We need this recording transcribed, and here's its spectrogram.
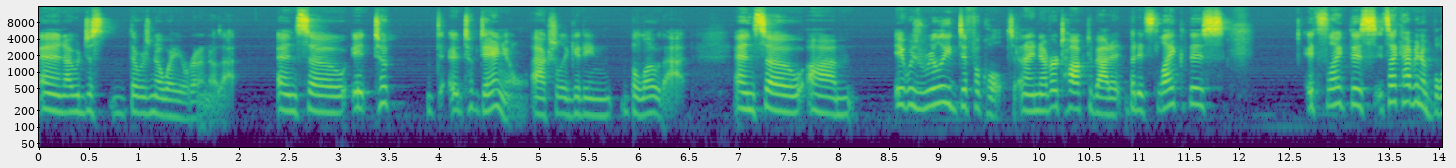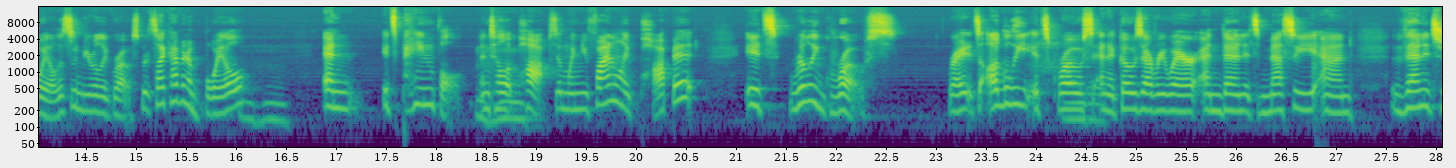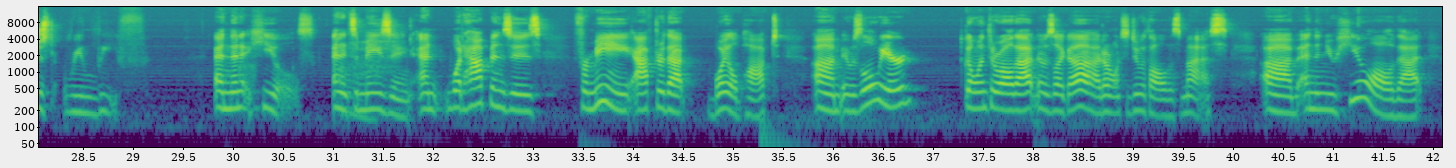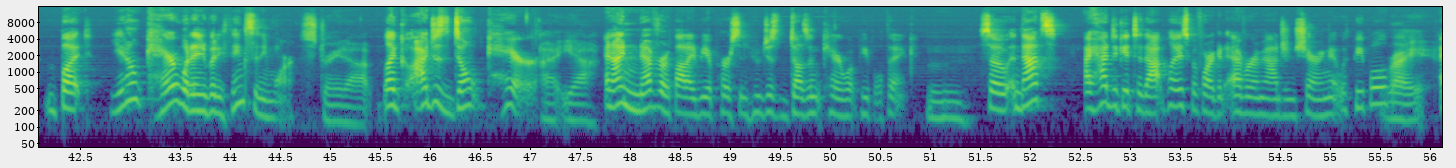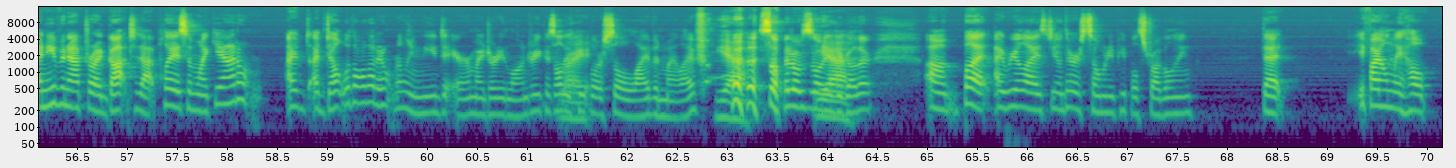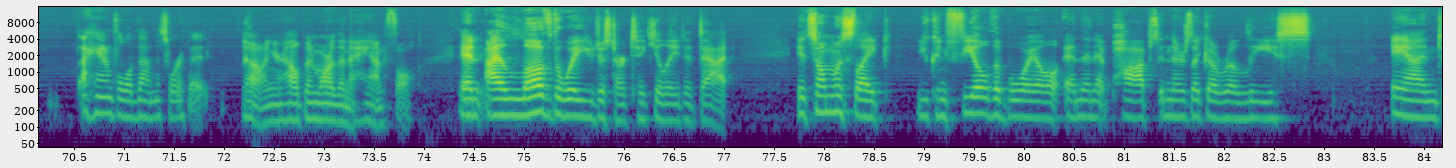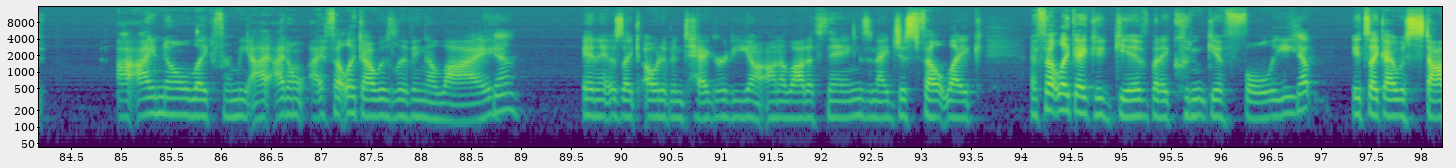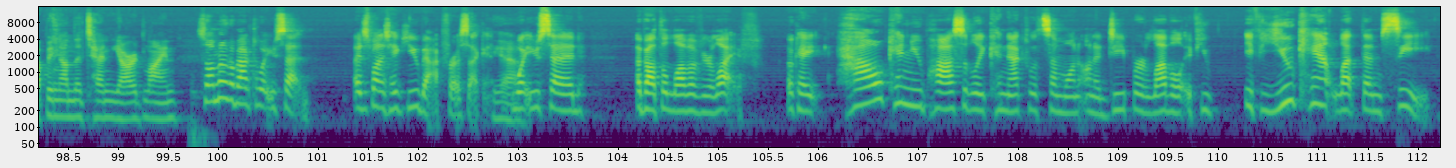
And I would just there was no way you were gonna know that. And so it took it took Daniel actually getting below that. And so um, it was really difficult and I never talked about it, but it's like this, it's like this, it's like having a boil. This is gonna be really gross, but it's like having a boil Mm-hmm. and it's painful until it pops. And when you finally pop it, it's really gross, right? It's ugly, it's gross, and it goes everywhere, and then it's messy, and then it's just relief. And then it heals, and it's amazing. And what happens is, for me, after that boil popped, um, it was a little weird going through all that, and it was like, ah, I don't know what to do with all this mess. Um, and then you heal all of that, but you don't care what anybody thinks anymore. Straight up. Like, I just don't care. Uh, yeah. And I never thought I'd be a person who just doesn't care what people think. Mm, So, and that's, I had to get to that place before I could ever imagine sharing it with people. right. And even after I got to that place, I'm like, yeah, I don't, I've, I've dealt with all that. I don't really need to air my dirty laundry because all these people are still alive in my life. Yeah. so I don't still need to go there. Um, but I realized, you know, there are so many people struggling that if I only help a handful of them, it's worth it. Oh, and you're helping more than a handful. And I love the way you just articulated that. It's almost like you can feel the boil and then it pops and there's like a release. And I, I know, like for me, I, I don't, I felt like I was living a lie. Yeah. and it was like out of integrity on, on a lot of things and i just felt like i felt like i could give but i couldn't give fully Yep. it's like i was stopping on the 10 yard line So I'm going to go back to what you said. I just want to take you back for a second. Yeah. What you said about the love of your life. Okay, how can you possibly connect with someone on a deeper level if you if you can't let them see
